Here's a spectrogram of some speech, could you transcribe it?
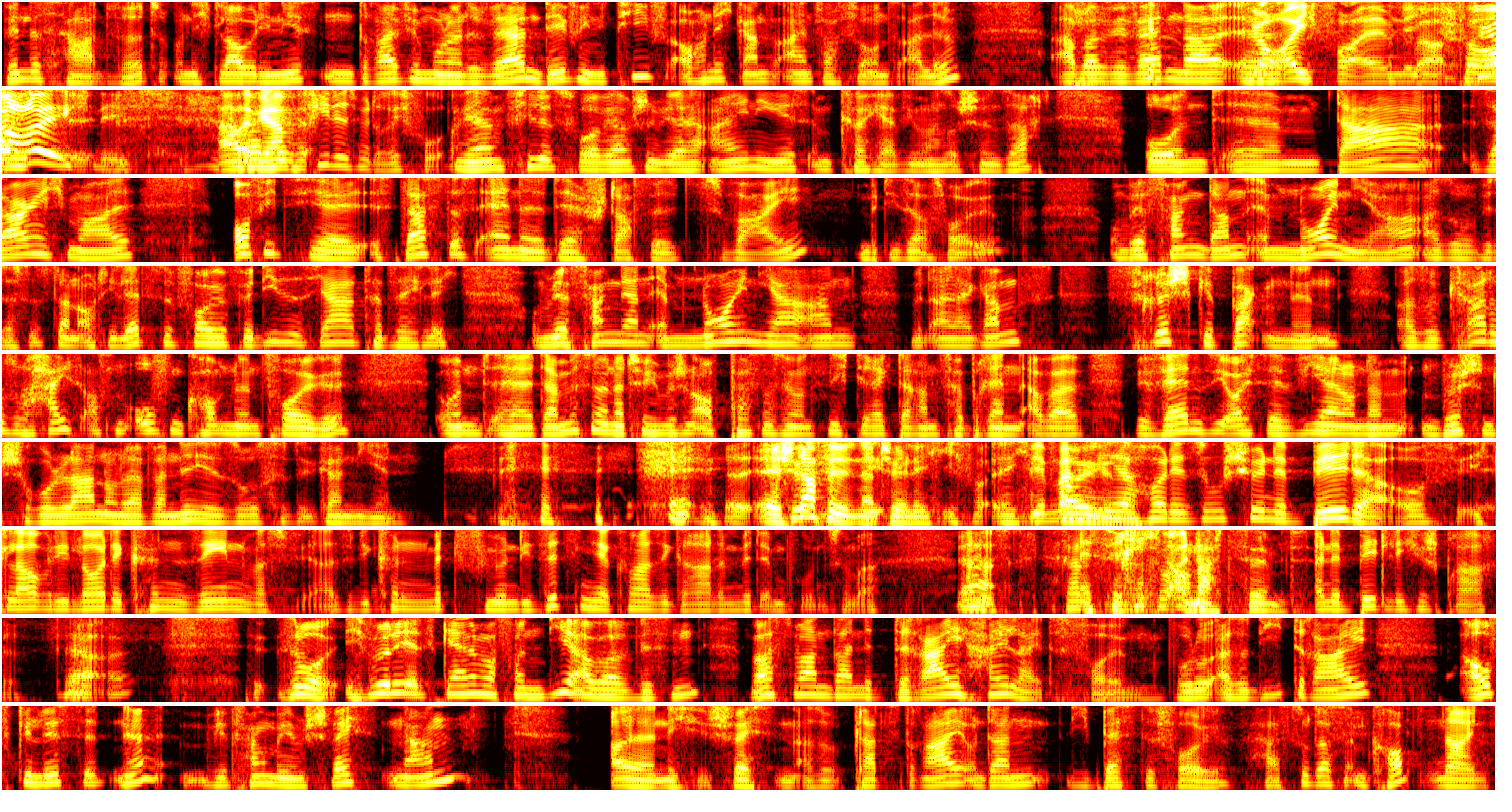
wenn es hart wird. Und ich glaube, die nächsten drei, vier Monate werden definitiv auch nicht ganz einfach für uns alle. Aber wir werden da. Für äh, euch vor allem nicht. für- Für, für euch, nicht. Aber wir wir- haben vieles mit euch vor. Wir haben vieles vor, wir haben schon wieder einiges im Köcher, wie man so schön sagt. Und ähm, da sage ich mal, offiziell ist das das Ende der Staffel 2 mit dieser Folge. Und wir fangen dann im neuen Jahr, also das ist dann auch die letzte Folge für dieses Jahr tatsächlich, und wir fangen dann im neuen Jahr an mit einer ganz frisch gebackenen, also gerade so heiß aus dem Ofen kommenden Folge. Und äh, da müssen wir natürlich ein bisschen aufpassen, dass wir uns nicht direkt daran verbrennen. Aber wir werden sie euch servieren und dann mit ein bisschen Schokoladen- oder Vanillesoße garnieren. äh, äh, Staffel natürlich. Ich, ich Wir machen hier gesagt. heute so schöne Bilder auf. Ich glaube, die Leute können sehen, was wir, also die können mitführen. Die sitzen hier quasi gerade mit im Wohnzimmer. Ja, du kannst- es riecht auch eine, nach Zimt. eine bildliche Sprache. Ja. So, ich würde jetzt gerne mal von dir aber wissen, was waren deine drei Highlight-Folgen? Wo du, also die drei aufgelistet, ne? Wir fangen mit dem Schwächsten an. Äh, nicht die Schwächsten, also Platz drei und dann die beste Folge. Hast du das im Kopf? Nein,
